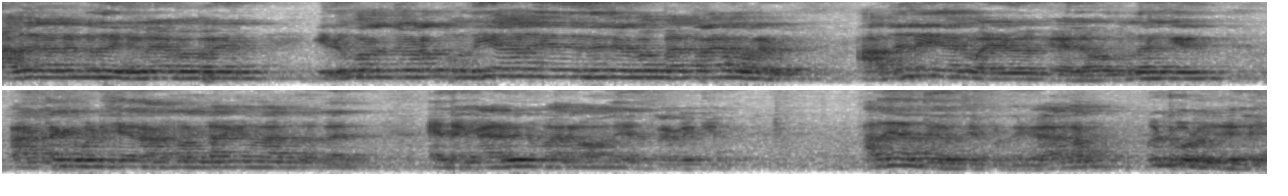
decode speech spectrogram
അത് കണ്ടിട്ട് നിങ്ങളിപ്പോ പറയും ഇത് കുറച്ചുകൂടെ പുതിയ ആൾ ചെയ്തിരുന്നത് ചിലപ്പോൾ ബെറ്ററായി പറയും. അതിൽ ഞാൻ വഴിവെക്കുകയില്ല. ഒന്നെങ്കിൽ കട്ടയ്ക്ക് പിടിച്ച് ഞാൻ അന്ന് ഉണ്ടാക്കുന്നതാണ് എന്റെ കഴിവിന് പരമാവധി ഞാൻ ശ്രമിക്കും. അത് ഞാൻ തീർച്ചയായിട്ടും കാരണം വിട്ടുകൊടുക്കില്ല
